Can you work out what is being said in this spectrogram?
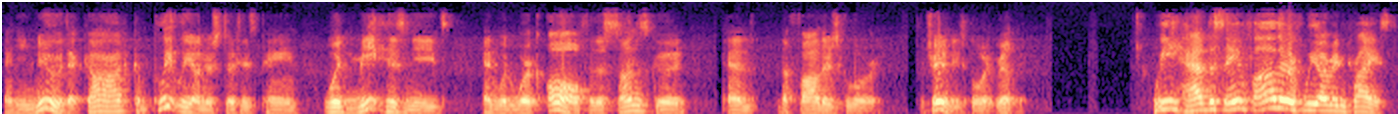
and he knew that God completely understood his pain, would meet his needs, and would work all for the Son's good and the Father's glory. The Trinity's glory, really. We have the same Father if we are in Christ.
